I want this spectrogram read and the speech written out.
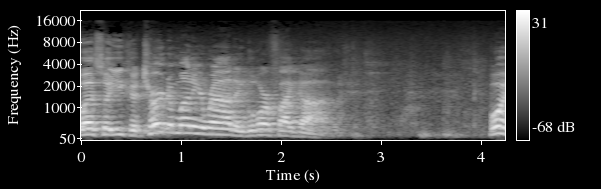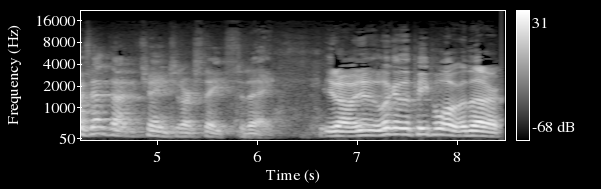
was so you could turn the money around and glorify God. Boy, Boys, that's not changed in our states today. You know, look at the people that are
